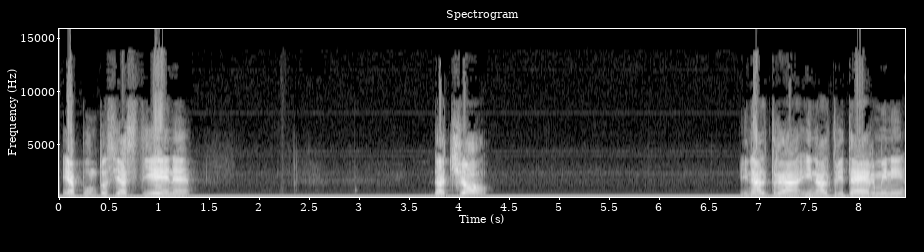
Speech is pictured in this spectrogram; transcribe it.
e appunto si astiene da ciò. In, altra, in altri termini,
